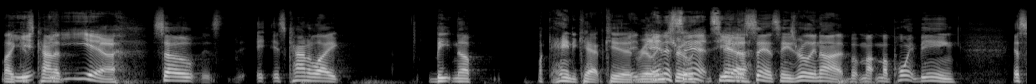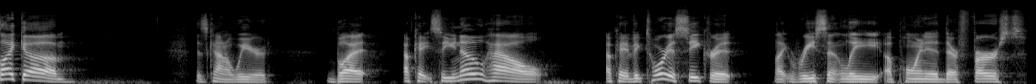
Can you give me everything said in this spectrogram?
Like it's kind of yeah. so it's, it's kind of like beating up like a handicapped kid, really. in a sense, In a sense, and he's really not. But my, my point being, it's like um, it's kind of weird, but okay. So you know how okay, Victoria's Secret like recently appointed their first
